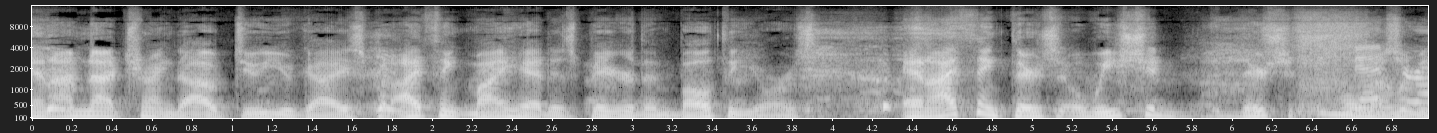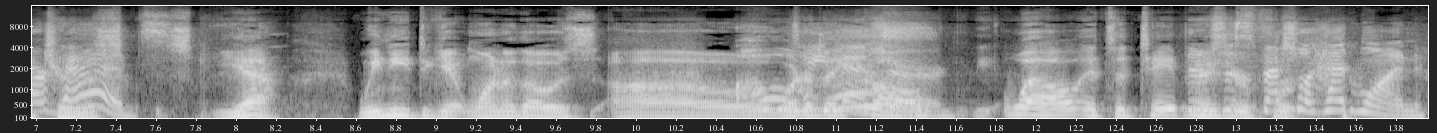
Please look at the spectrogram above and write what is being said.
and I'm not trying to outdo you guys, but I think my head is bigger than both of yours, and I think there's we should there should hold on. Measure Let me our turn heads. this. Yeah, we need to get one of those. Uh, what are tape they measure. called? Well, it's a tape There's measure a special for head one.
